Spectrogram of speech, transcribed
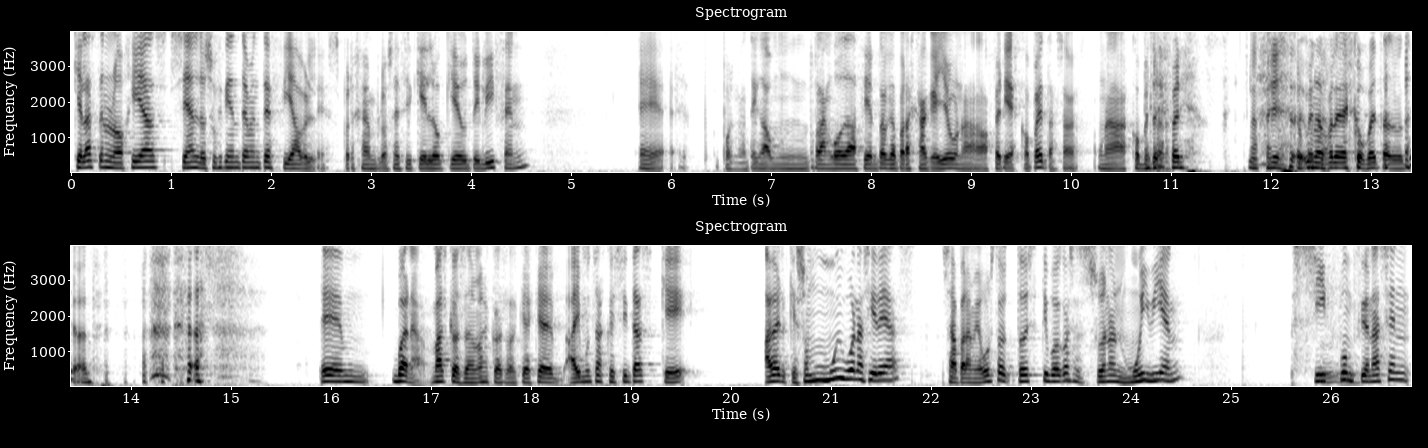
que las tecnologías sean lo suficientemente fiables, por ejemplo. Es decir, que lo que utilicen. eh, pues no tenga un rango de acierto que parezca aquello una feria de escopetas, ¿sabes? Una escopeta de feria. Una feria de Una escopetas. feria de escopetas, últimamente. Em, bueno, más cosas, más cosas. Que es que hay muchas cositas que. A ver, que son muy buenas ideas. O sea, para mi gusto, todo este tipo de cosas suenan muy bien si Mm. funcionasen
